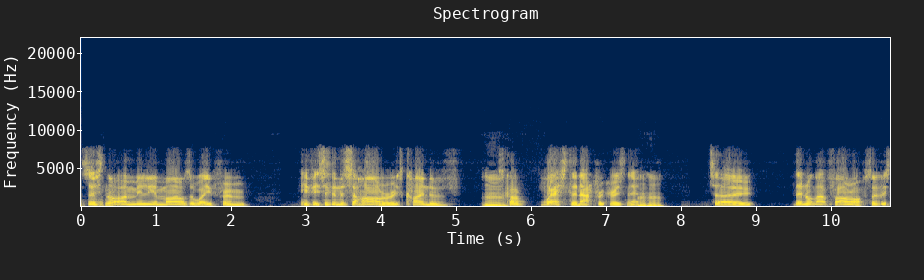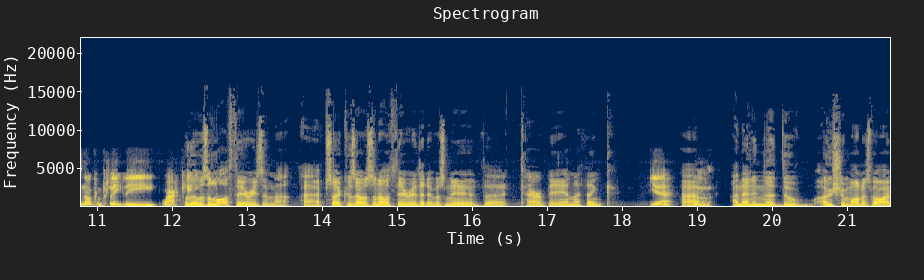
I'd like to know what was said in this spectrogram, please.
So it's not a million miles away from. If it's in the Sahara, it's kind of it's Mm. kind of Western Africa, isn't it? hmm So they're not that far off. So it's not completely wacky. Well, there was a lot of theories in that uh, episode because there was another theory that it was near the Caribbean, I think. yeah, Um, And then in the, the ocean one as well, I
